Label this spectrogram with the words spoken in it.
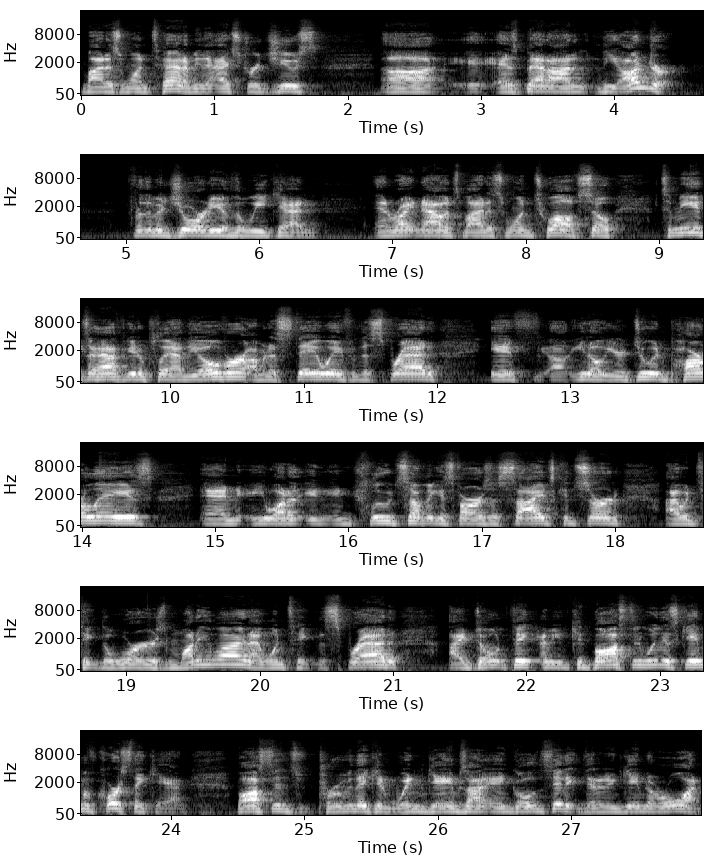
minus 110. I mean, the extra juice uh, has been on the under for the majority of the weekend. And right now it's minus 112. So to me, it's a half you to play on the over. I'm going to stay away from the spread. If, uh, you know, you're doing parlays and you want to in- include something as far as the side's concerned, I would take the Warriors money line. I wouldn't take the spread. I don't think. I mean, can Boston win this game? Of course they can. Boston's proven they can win games on in Golden City. Did it in game number one.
